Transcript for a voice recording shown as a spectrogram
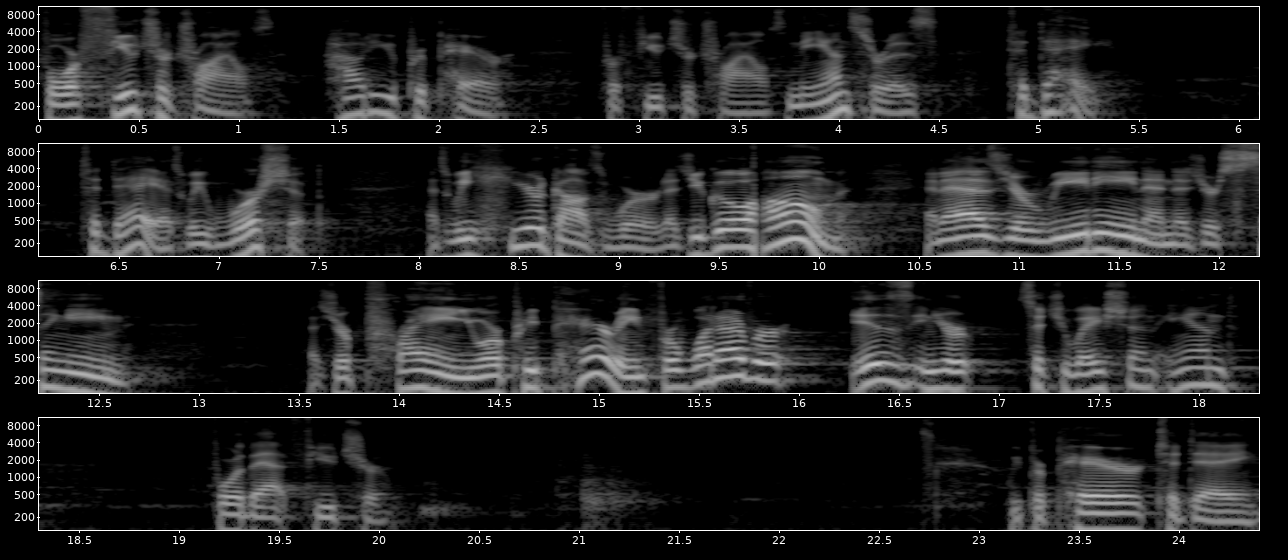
for future trials? How do you prepare for future trials? And the answer is today. Today, as we worship, as we hear God's word, as you go home, and as you're reading and as you're singing, as you're praying, you are preparing for whatever is in your situation and for that future. We prepare today.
